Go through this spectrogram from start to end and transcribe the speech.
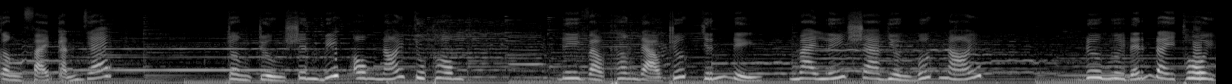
cần phải cảnh giác. Trần Trường Sinh biết ông nói chu thông. Đi vào thân đạo trước chính điện, Mai Lý Sa dừng bước nói. Đưa ngươi đến đây thôi.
